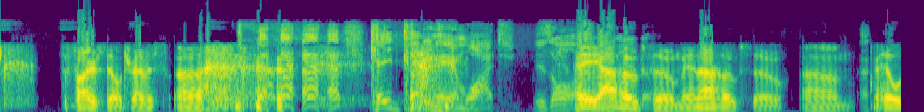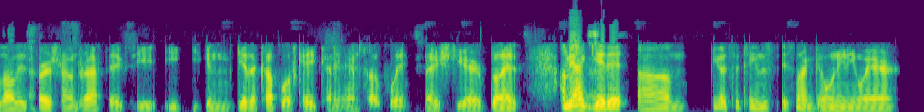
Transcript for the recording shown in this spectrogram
It's a fire sale, Travis. Uh, Cade Cunningham watch is on. hey, I hope so, man. I hope so. Um, hell, with all these first round draft picks, you, you you can get a couple of Cade Cunninghams hopefully next year. But I mean, I get it. Um, you know, it's a team that's it's not going anywhere.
